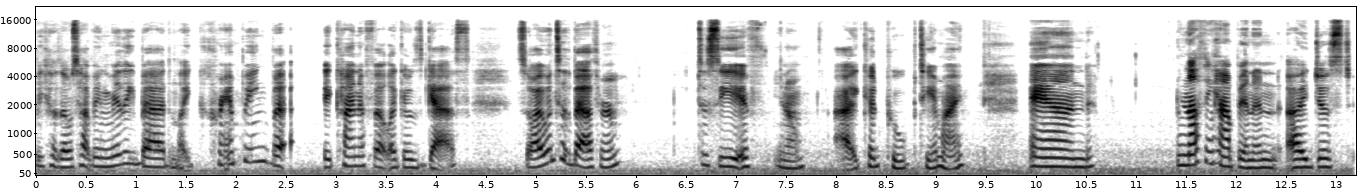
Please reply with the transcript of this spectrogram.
because I was having really bad like cramping, but it kind of felt like it was gas. So I went to the bathroom to see if, you know, I could poop, TMI. And nothing happened and I just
